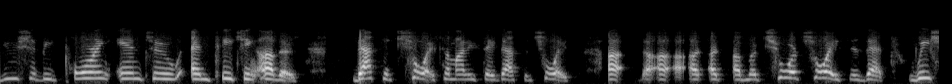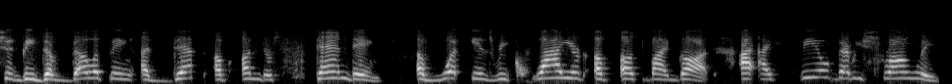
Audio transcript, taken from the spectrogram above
you should be pouring into and teaching others. That's a choice. Somebody say that's a choice a, a, a, a mature choice is that we should be developing a depth of understanding of what is required of us by God. I, I feel very strongly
